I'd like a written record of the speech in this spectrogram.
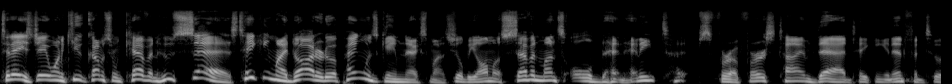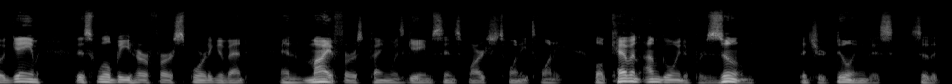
Today's J1Q comes from Kevin, who says, Taking my daughter to a Penguins game next month. She'll be almost seven months old then. Any tips for a first time dad taking an infant to a game? This will be her first sporting event and my first Penguins game since March 2020. Well, Kevin, I'm going to presume that you're doing this so that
